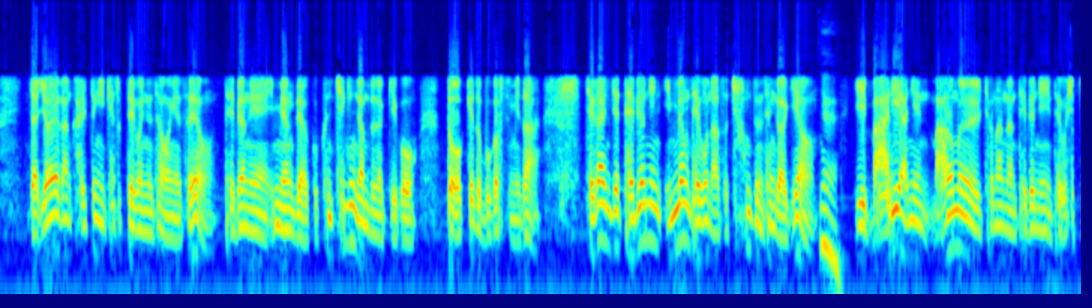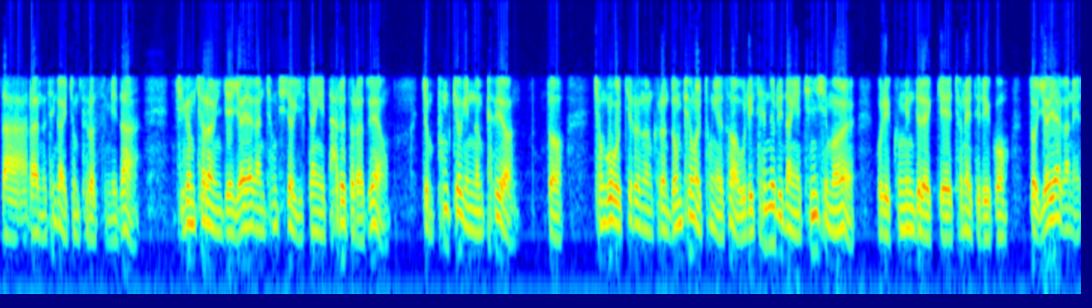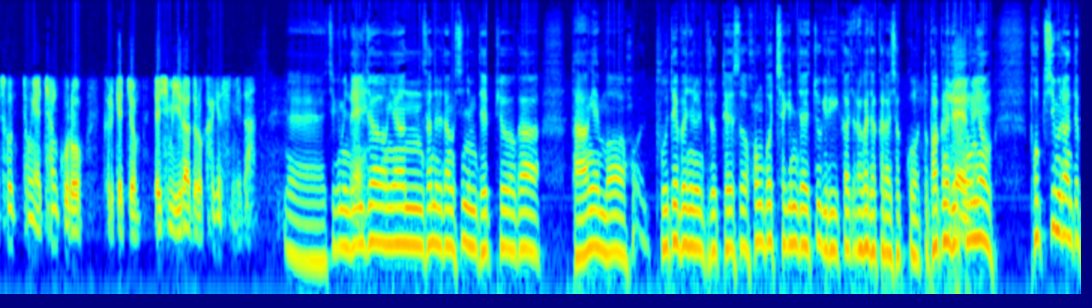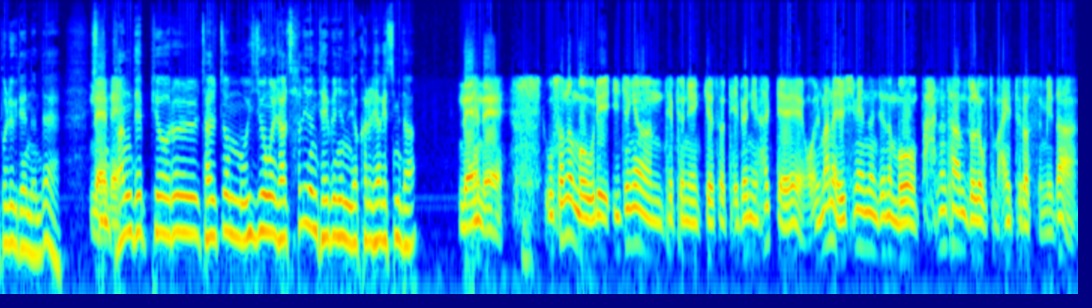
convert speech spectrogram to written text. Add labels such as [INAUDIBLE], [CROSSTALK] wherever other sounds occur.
자, 여야 간 갈등이 계속되고 있는 상황에서요. 대변인에 임명되었고 큰 책임감도 느끼고 또 어깨도 무겁습니다. 제가 이제 대변인 임명되고 나서 처음 든 생각이요. 예. 이 말이 아닌 마음을 전하는 대변인이 되고 싶다라는 생각이 좀 들었습니다. 지금처럼 이제 여야 간 정치적 입장이 다르더라도요. 좀 품격 있는 표현 또 전국을 찌르는 그런 논평을 통해서 우리 새누리당의 진심을 우리 국민들에게 전해드리고 또 여야 간의 소통의 창구로 그렇게 좀 열심히 일하도록 하겠습니다. 네, 지금 이제 네. 이정현 새누리당 신임 대표가 당의 뭐 호- 부대변인을 비롯해서 홍보 책임자 쪽 이르기까지 여러 가지 역할을 하셨고 또 박근혜 네네. 대통령 복심을 한테 불리기도 했는데 지금 네네. 당 대표를 잘 좀 의중을 잘 살리는 대변인 역할을 해야겠습니다. 네네. 우선은 뭐 우리 이정현 대표님께서 대변인 할 때 얼마나 열심히 했는지는 뭐 많은 사람들로부터 많이 들었습니다.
